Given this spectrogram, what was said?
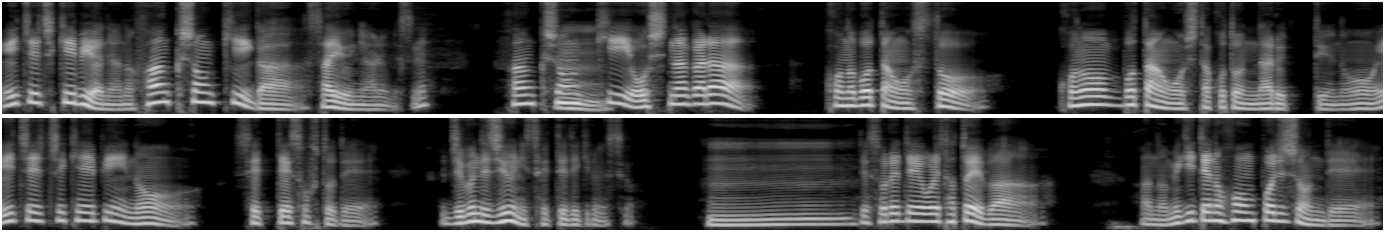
HHKB はね、あの、ファンクションキーが左右にあるんですね。ファンクションキーを押しながら、このボタンを押すと、このボタンを押したことになるっていうのを HHKB の設定ソフトで自分で自由に設定できるんですよ。うーん。で、それで俺例えば、あの、右手のホームポジションで、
